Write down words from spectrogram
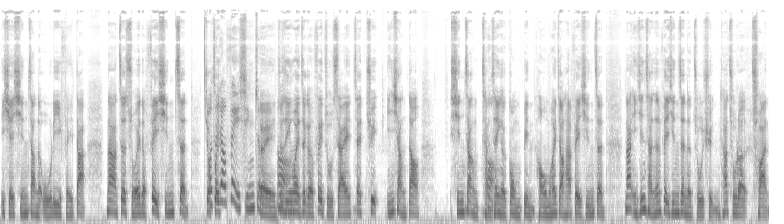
一些心脏的无力肥大。那这所谓的肺心症就会，哦，这叫肺心症，对，就是因为这个肺阻塞再去影响到。心脏产生一个共病，好，我们会叫它肺心症。那已经产生肺心症的族群，它除了喘、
